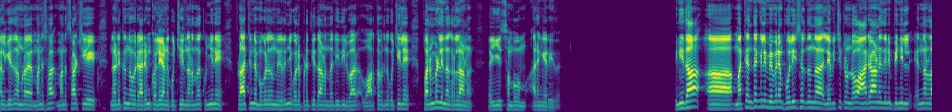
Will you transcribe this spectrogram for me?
നൽകിയത്. നമ്മുടെ മനസാ മനസാക്ഷിയെ നടുക്കുന്ന ഒരു അരും കൊലയാണ് കൊച്ചിയിൽ നടന്ന കുഞ്ഞിനെ ഫ്ളാറ്റിന്റെ മുകളിൽ നിന്ന് എറിഞ്ഞു കൊലപ്പെടുത്തിയതാണെന്ന രീതിയിൽ വാർത്ത വരുന്നത് കൊച്ചിയിലെ പനമ്പള്ളി നഗറിലാണ് ഈ സംഭവം അരങ്ങേറിയത്. വിനീത മറ്റെന്തെങ്കിലും വിവരം പോലീസിൽ നിന്ന് ലഭിച്ചിട്ടുണ്ടോ? ആരാണ് ഇതിന് പിന്നിൽ എന്നുള്ള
